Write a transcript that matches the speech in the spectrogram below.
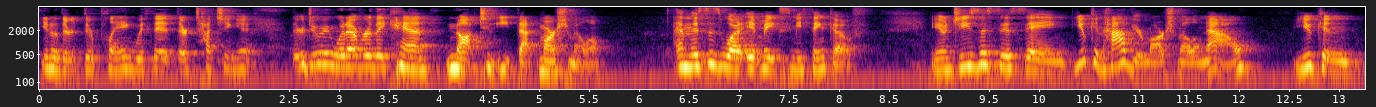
you know, they're, they're playing with it, they're touching it, they're doing whatever they can not to eat that marshmallow. And this is what it makes me think of. You know, Jesus is saying, you can have your marshmallow now. You can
